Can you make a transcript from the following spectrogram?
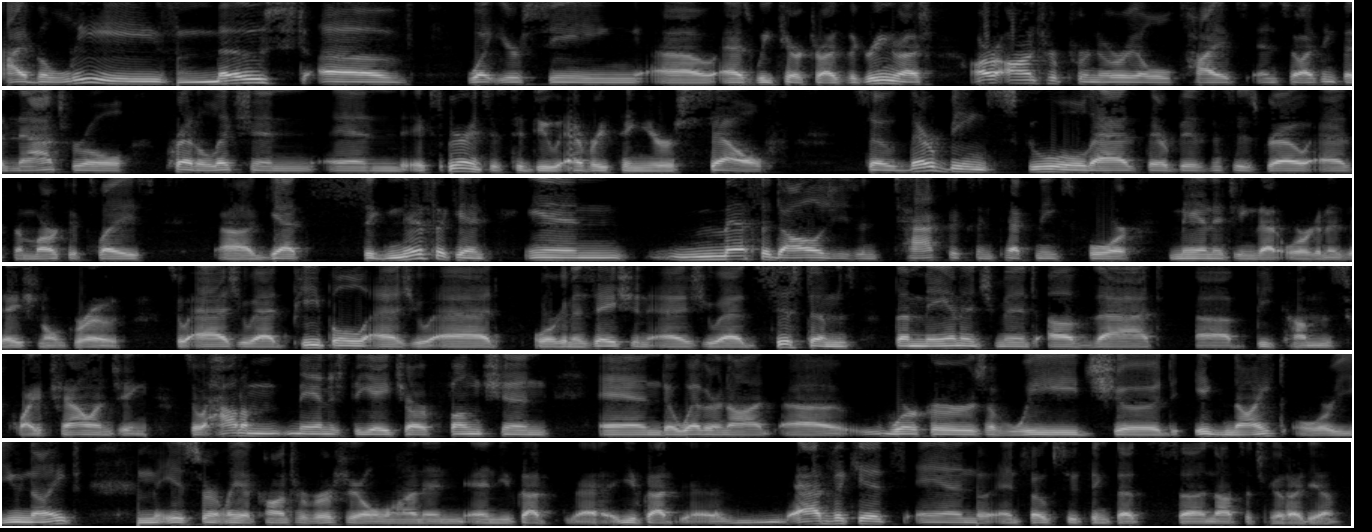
I believe most of what you're seeing uh, as we characterize the green rush are entrepreneurial types, and so I think the natural predilection and experiences to do everything yourself. So they're being schooled as their businesses grow, as the marketplace uh, gets significant in methodologies and tactics and techniques for managing that organizational growth. So as you add people, as you add organization, as you add systems, the management of that uh, becomes quite challenging. So how to manage the HR function and whether or not uh, workers of weed should ignite or unite um, is certainly a controversial one, and, and you've got uh, you've got uh, advocates and and folks who think that's uh, not such a good idea.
